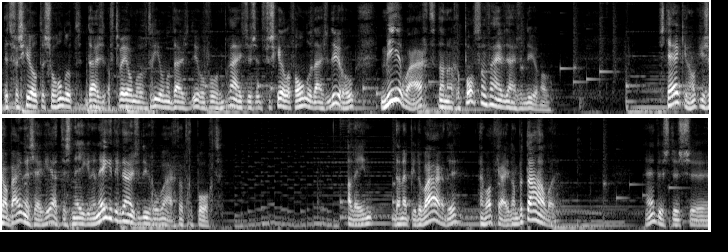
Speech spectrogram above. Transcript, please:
het verschil tussen 100.000 of 200 of 300.000 euro voor een prijs, dus het verschil van 100.000 euro, meer waard dan een rapport van 5.000 euro. Sterker nog, je zou bijna zeggen, ja, het is 99.000 euro waard, dat rapport. Alleen, dan heb je de waarde en wat ga je dan betalen? Dus dus uh,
